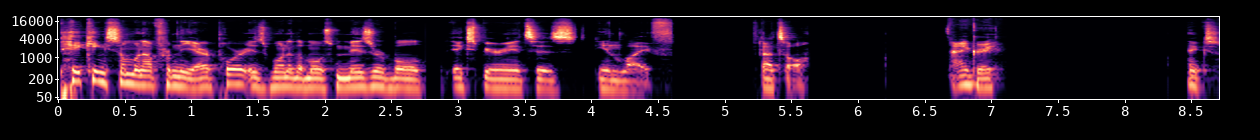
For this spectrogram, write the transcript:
picking someone up from the airport is one of the most miserable experiences in life. That's all. I agree. Thanks.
